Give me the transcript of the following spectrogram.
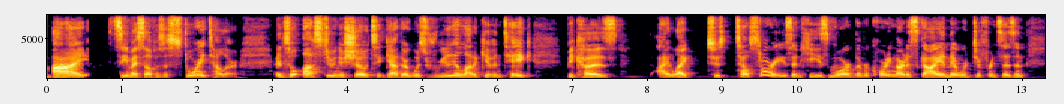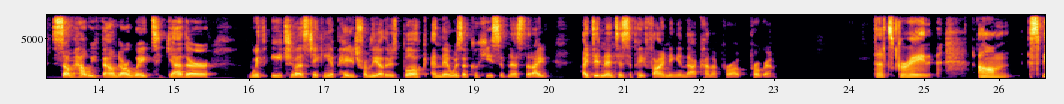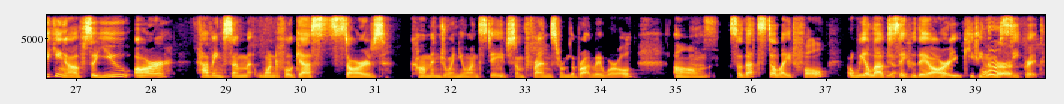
Mm-hmm. I see myself as a storyteller. And so, us doing a show together was really a lot of give and take because I like to tell stories and he's more of the recording artist guy. And there were differences. And somehow we found our way together with each of us taking a page from the other's book. And there was a cohesiveness that I, I didn't anticipate finding in that kind of pro- program. That's great. Um, speaking of, so you are having some wonderful guest stars come and join you on stage, some friends from the Broadway world. Um, yes. So that's delightful. Are we allowed to say who they are? Are you keeping sure. them secret?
